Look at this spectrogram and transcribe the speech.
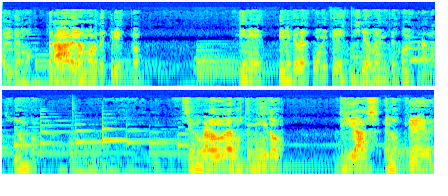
el demostrar el amor de Cristo, tiene, tiene que ver única y exclusivamente con nuestra relación con Dios. Sin lugar a duda hemos tenido días en los que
